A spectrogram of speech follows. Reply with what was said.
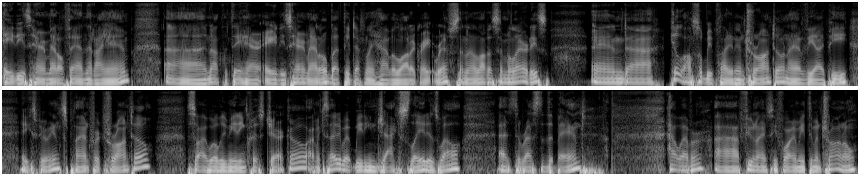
80s hair metal fan that I am. Uh, not that they are 80s hair metal, but they definitely have a lot of great riffs and a lot of similarities. And uh, he'll also be playing in Toronto, and I have VIP experience planned for Toronto. So I will be meeting Chris Jericho. I'm excited about meeting Jack Slade as well as the rest of the band. However, uh, a few nights before I meet them in Toronto,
